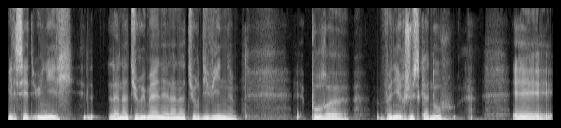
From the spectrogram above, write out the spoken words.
Il s'est uni la nature humaine et la nature divine pour euh, venir jusqu'à nous. Et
